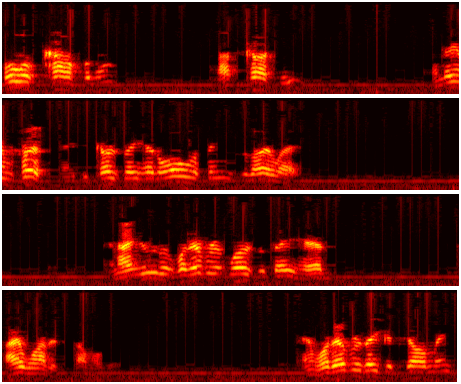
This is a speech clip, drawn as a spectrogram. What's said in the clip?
full of confidence, not cocky, and they impressed me because they had all the things that I lacked. And I knew that whatever it was that they had, I wanted some of it. And whatever they could tell me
